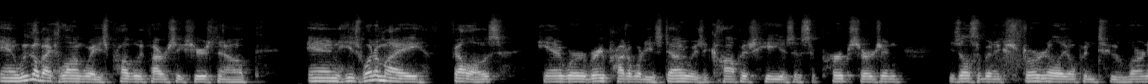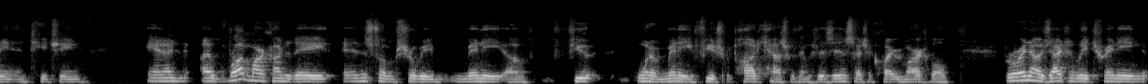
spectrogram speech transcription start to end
And we go back a long ways, probably five or six years now. And he's one of my fellows, and we're very proud of what he's done, what he's accomplished. He is a superb surgeon. He's also been extraordinarily open to learning and teaching. And I, brought Marc on today, and this I'm sure will be many of few one of many future podcasts with him because his insights are quite remarkable. But right now, he's actively training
